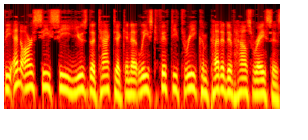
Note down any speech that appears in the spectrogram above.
The NRCC used the tactic in at least 53 competitive House races.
